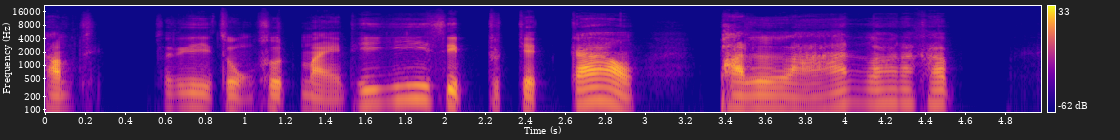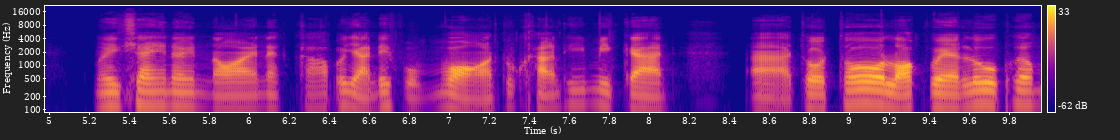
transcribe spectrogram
ทำสถิติสูงสุดใหม่ที่ 20.79 พันล้านแล้วนะครับ ไม่ใช่น้อยๆนะครับเพราะอย่างที่ผมบอกทุกครั้งที่มีการอ่า total lock value เพิ่ม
